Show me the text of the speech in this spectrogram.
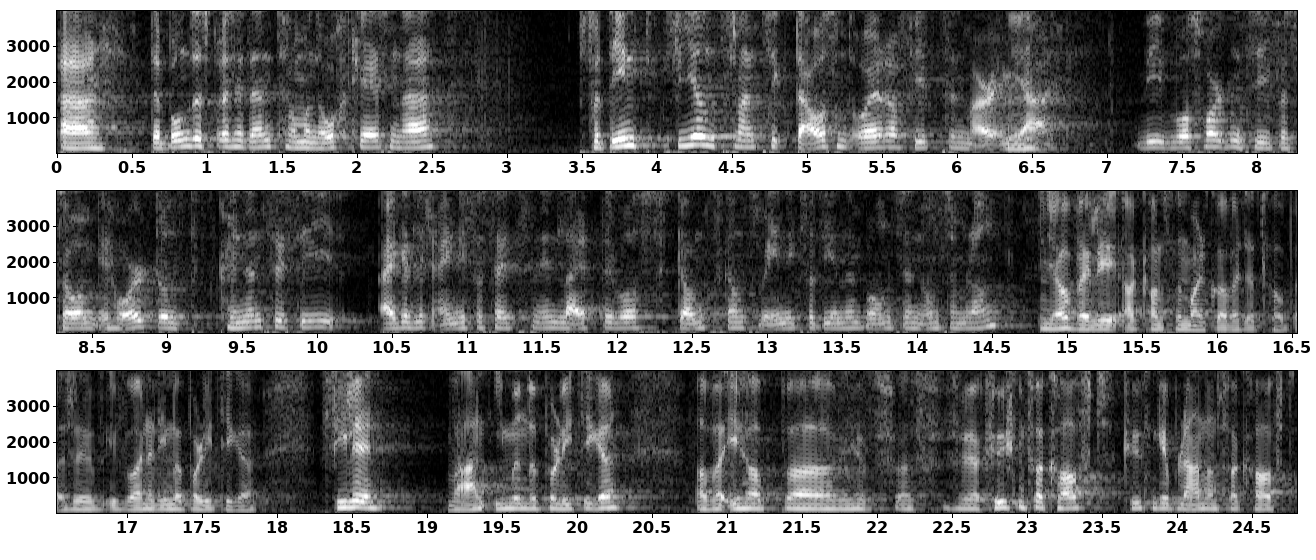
Äh, der Bundespräsident, haben wir nachgelesen, auch, verdient 24.000 Euro 14 Mal im mhm. Jahr. Wie, was halten Sie für so ein Gehalt und können Sie sich eigentlich einversetzen in Leute, die was ganz, ganz wenig verdienen bei uns in unserem Land? Ja, weil ich auch ganz normal gearbeitet habe. Also ich war nicht immer Politiker. Viele waren immer nur Politiker, aber ich habe äh, hab für Küchen verkauft, Küchen geplant und verkauft.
